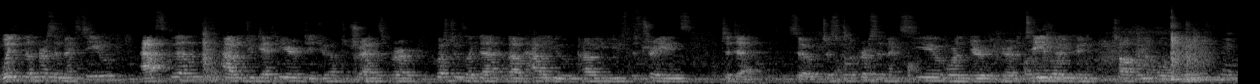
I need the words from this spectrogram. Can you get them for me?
with the person next to you. Ask them how did you get here? Did you have to transfer? Questions like that about how you how you use the trains today. So just for the person next to you, or you're, if you're at a table, you can talk in the whole room.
